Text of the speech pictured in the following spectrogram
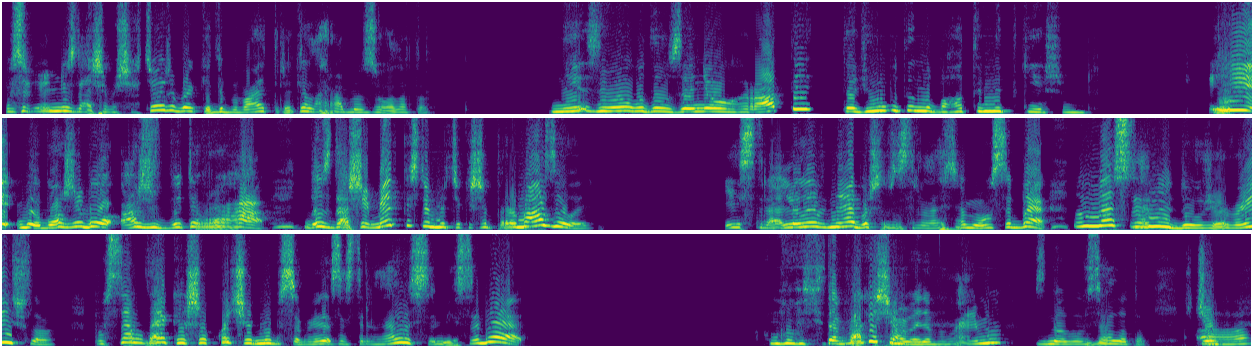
По сравненню з нашими шахтерами, які добивають 3 кг золота. Ми з ним будемо за нього грати, та він буде набагато міткішим. І ми можемо аж вбити врага. Ну, з нашою меткістю ми тільки що промазали. І стріляли в небо, щоб застрілити самого себе. Ну, у нас це не дуже вийшло. Постав лайк, якщо хочеш, щоб ми б себе застріляли самі себе. Ну, Та поки що ми добуваємо знову золото, щоб Ага.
